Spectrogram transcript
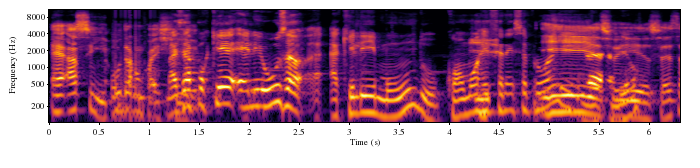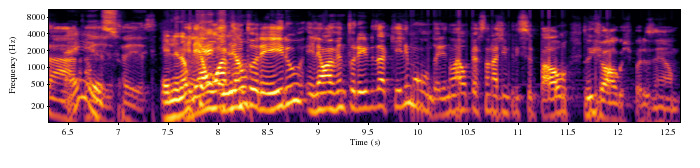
É assim, o Dragon Quest. Mas é porque ele usa aquele mundo como uma E- referência para um anime. Isso, entendeu? isso, exato. É É isso. isso, é isso. Ele não ele quer, é um ele não- aventureiro, ele é um aventureiro daquele mundo. Ele não é o personagem principal dos jogos, por exemplo.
